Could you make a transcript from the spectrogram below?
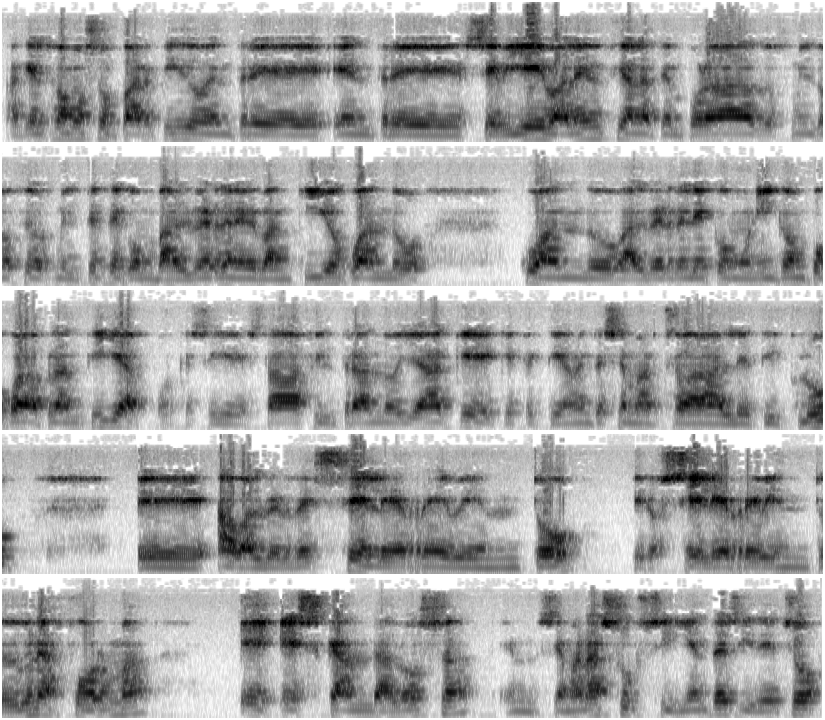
aquel famoso partido entre, entre Sevilla y Valencia en la temporada 2012-2013 con Valverde en el banquillo cuando, cuando Valverde le comunica un poco a la plantilla, porque sí, estaba filtrando ya que, que efectivamente se marchaba al Athletic Club, eh, a Valverde se le reventó, pero se le reventó de una forma eh, escandalosa en semanas subsiguientes y de hecho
